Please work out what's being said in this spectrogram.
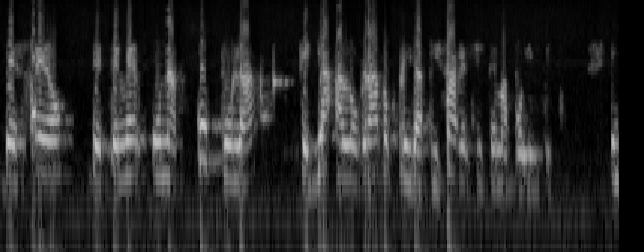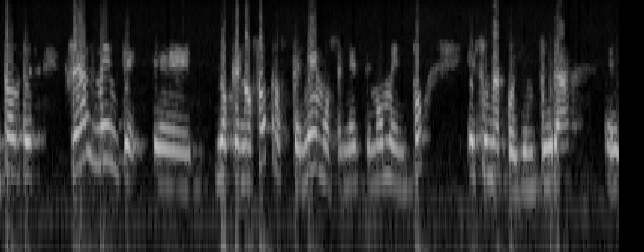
deseo de tener una cúpula que ya ha logrado privatizar el sistema político. Entonces, realmente eh, lo que nosotros tenemos en este momento es una coyuntura eh,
